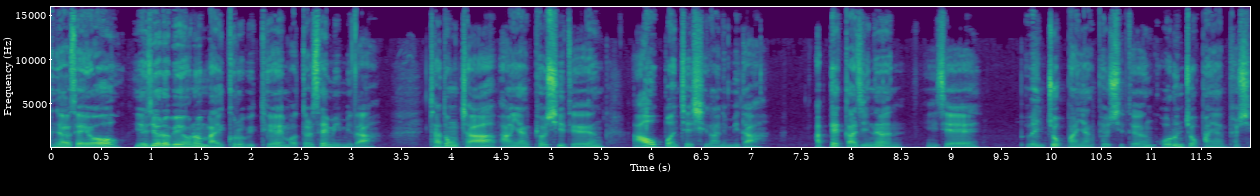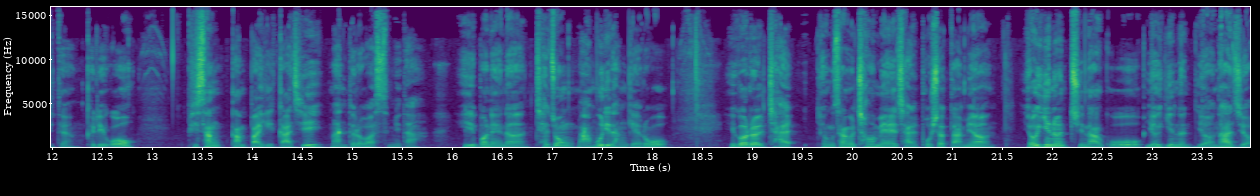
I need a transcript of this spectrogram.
안녕하세요. 예제로 배우는 마이크로비트의 멋들쌤입니다. 자동차 방향 표시 등 아홉 번째 시간입니다. 앞에까지는 이제 왼쪽 방향 표시 등 오른쪽 방향 표시 등 그리고 비상 깜빡이까지 만들어 봤습니다. 이번에는 최종 마무리 단계로 이거를 잘 영상을 처음에 잘 보셨다면 여기는 진하고 여기는 연하죠.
